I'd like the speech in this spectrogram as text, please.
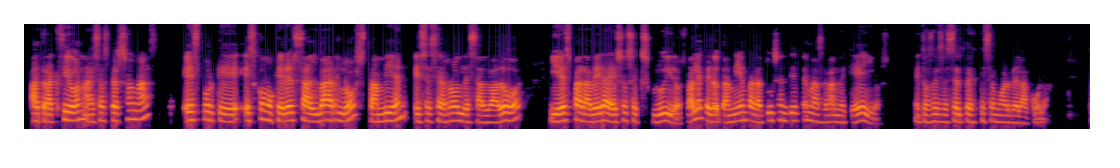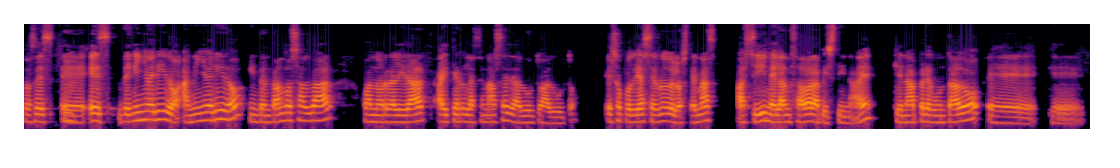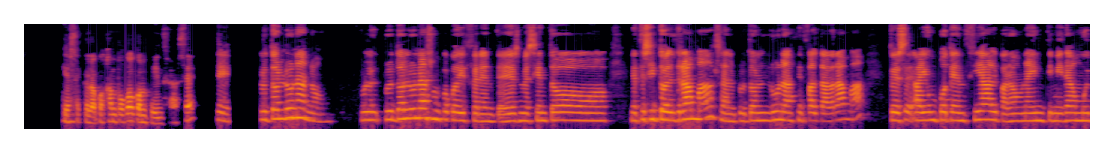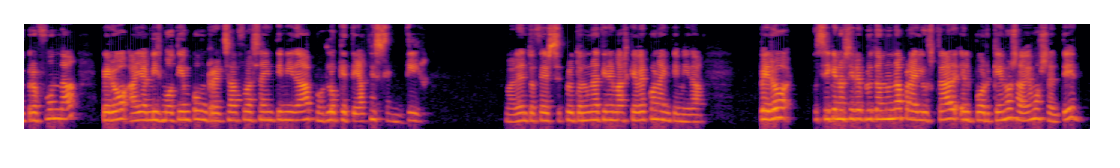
atracción a esas personas, es porque es como querer salvarlos también, es ese rol de salvador, y es para ver a esos excluidos, ¿vale? Pero también para tú sentirte más grande que ellos. Entonces es el pez que se muerde la cola. Entonces eh, es de niño herido a niño herido intentando salvar cuando en realidad hay que relacionarse de adulto a adulto. Eso podría ser uno de los temas. Así me he lanzado a la piscina, ¿eh? Quien ha preguntado eh, que, que, se, lo coja un poco con pinzas, ¿eh? Sí, Plutón Luna no. Plutón Luna es un poco diferente. Es me siento, necesito el drama, o sea, en Plutón Luna hace falta drama. Entonces hay un potencial para una intimidad muy profunda, pero hay al mismo tiempo un rechazo a esa intimidad por lo que te hace sentir. ¿Vale? Entonces Plutón Luna tiene más que ver con la intimidad. Pero sí que nos sirve Plutón Luna para ilustrar el por qué no sabemos sentir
